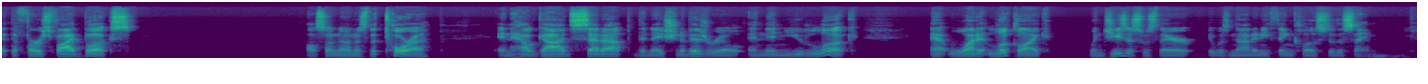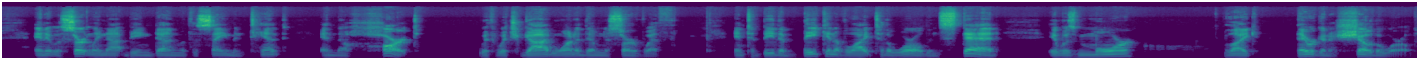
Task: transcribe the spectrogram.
at the first five books, also known as the Torah, and how God set up the nation of Israel, and then you look at what it looked like when Jesus was there, it was not anything close to the same. And it was certainly not being done with the same intent and the heart with which God wanted them to serve with and to be the beacon of light to the world. Instead, it was more like they were going to show the world.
